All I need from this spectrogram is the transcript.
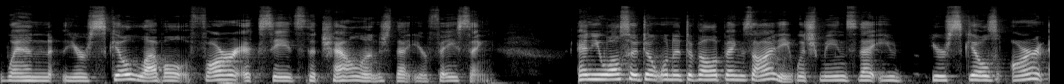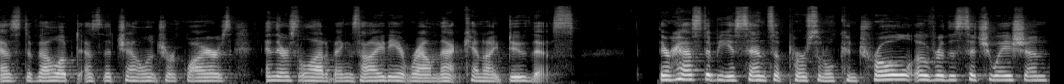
when your skill level far exceeds the challenge that you're facing. And you also don't want to develop anxiety, which means that you your skills aren't as developed as the challenge requires and there's a lot of anxiety around that can I do this? There has to be a sense of personal control over the situation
